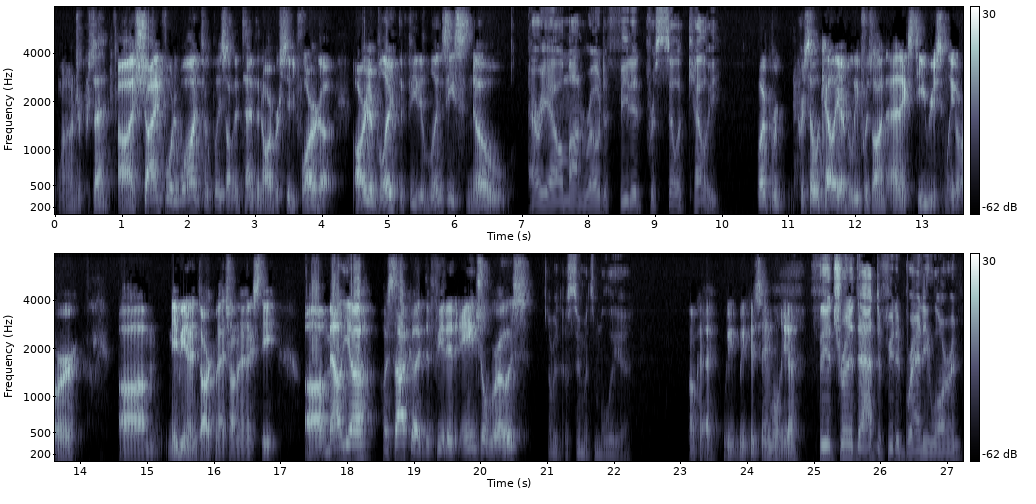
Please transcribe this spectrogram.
One hundred percent. Uh, Shine Forty One took place on the tenth in Ybor City, Florida. Arya Blake defeated Lindsay Snow. Ariel Monroe defeated Priscilla Kelly. Pr- Priscilla Kelly, I believe, was on NXT recently, or um, maybe in a dark match on NXT. Uh, Malia Hosaka defeated Angel Rose. I would assume it's Malia. Okay, we, we could say Malia. Thea Trinidad defeated Brandi Lauren.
